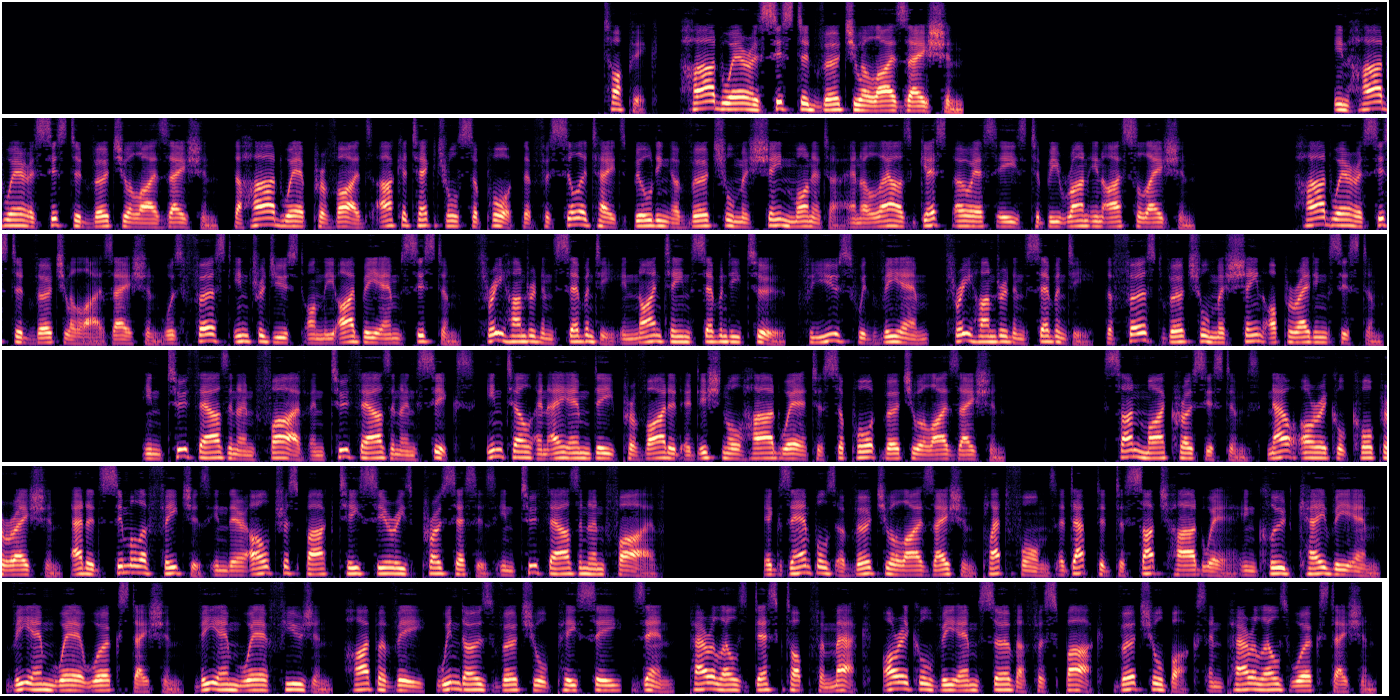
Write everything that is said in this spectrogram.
Hardware-assisted virtualization. In hardware-assisted virtualization, the hardware provides architectural support that facilitates building a virtual machine monitor and allows guest OSEs to be run in isolation, Hardware-assisted virtualization was first introduced on the IBM System 370 in 1972, for use with VM 370, the first virtual machine operating system. In 2005 and 2006, Intel and AMD provided additional hardware to support virtualization, Sun Microsystems now Oracle Corporation added similar features in their UltraSPARC T-series processors in 2005. Examples of virtualization platforms adapted to such hardware include KVM, VMware Workstation, VMware Fusion, Hyper-V, Windows Virtual PC, Xen, Parallels Desktop for Mac, Oracle VM Server for SPARC, VirtualBox and Parallels Workstation.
